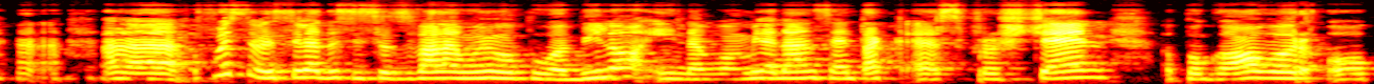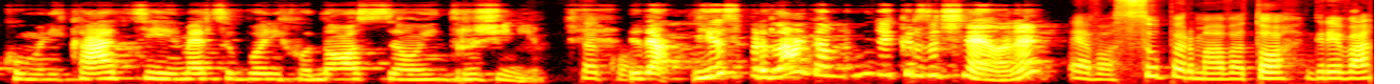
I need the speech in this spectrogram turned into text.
Ful sem vesela, da si se odzvala mojemu povabilu in da bomo imeli danes en tak uh, sproščen pogovor o komunikaciji in medsebojnih odnosov in družini. Da, jaz predlagam, da mi nekaj začnejo. Ne? Evo, super, mava to, greva.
